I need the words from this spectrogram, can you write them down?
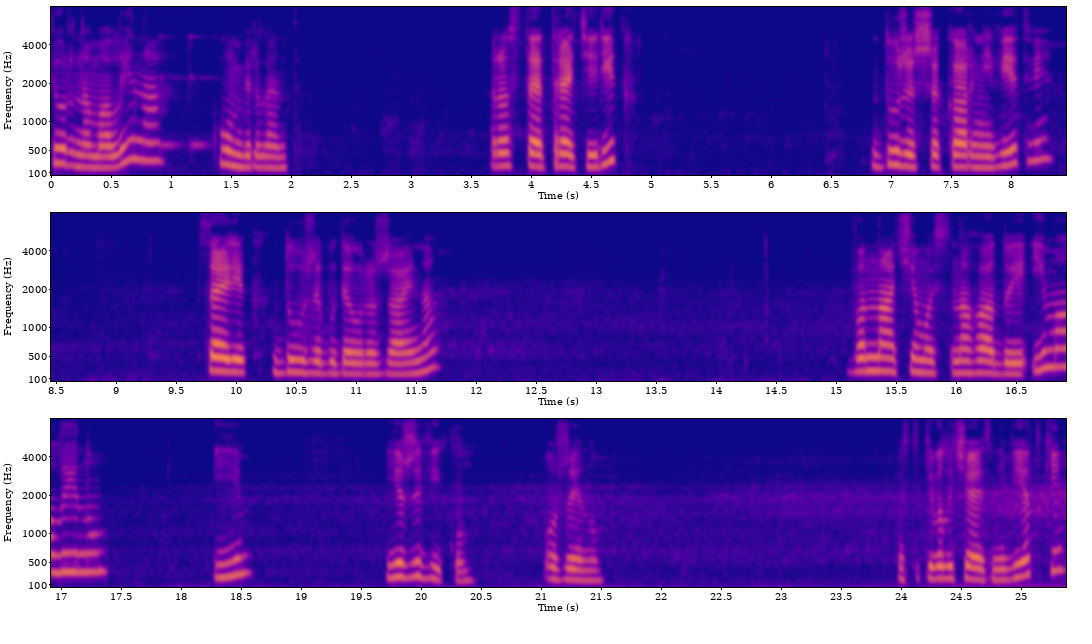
Чорна малина Кумберленд. Росте третій рік. Дуже шикарні ветві. Цей рік дуже буде урожайна. Вона чимось нагадує і малину, і єжевіку, ожину. Ось такі величезні ветки.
